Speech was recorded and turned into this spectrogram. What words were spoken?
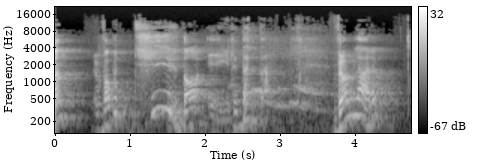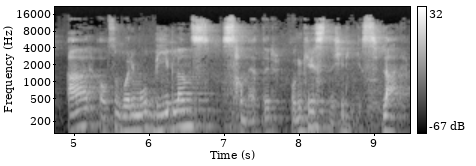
Men hva betyr da egentlig dette? Vrang lære er alt som går imot Bibelens sannheter og den kristne kirkes lære.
